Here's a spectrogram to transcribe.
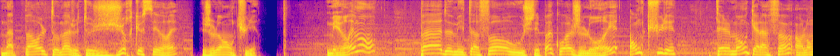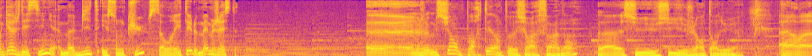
ma parole Thomas, je te jure que c'est vrai, je l'aurais enculé. Mais vraiment, hein pas de métaphore ou je sais pas quoi, je l'aurais enculé. Tellement qu'à la fin, en langage des signes, ma bite et son cul, ça aurait été le même geste. Euh, je me suis emporté un peu sur la fin, non? Ah si, si, je l'ai entendu. Alors, euh,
